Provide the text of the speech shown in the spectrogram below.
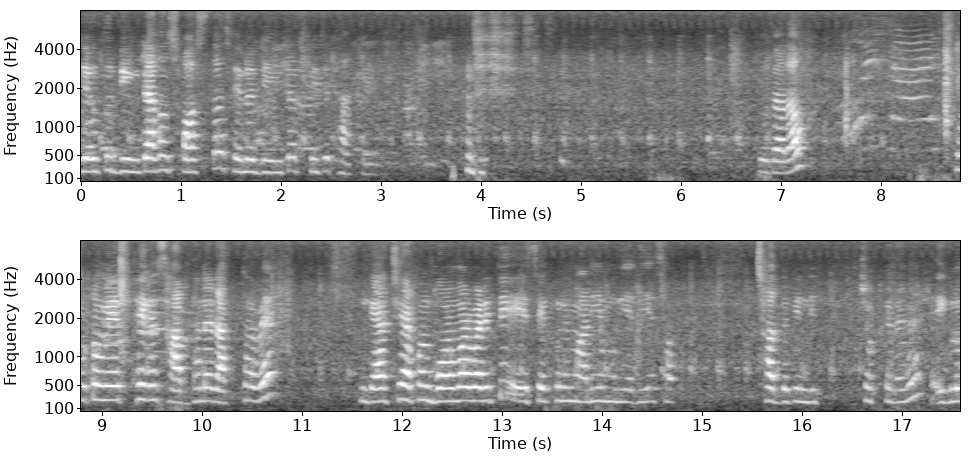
যেহেতু ডিমটা এখন সস্তা, সেজন্য ডিমটা ফ্রিজে থাকে। তো দাঁড়াও, ছোটো মেয়ের থেকে সাবধানে রাখতে হবে। গেছে এখন বড়মার বাড়িতে, এসে এক্ষুনি মারিয়ে মুড়িয়ে দিয়ে সব ছাদ্যপিন্ডি চটকে দেবে। এগুলো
